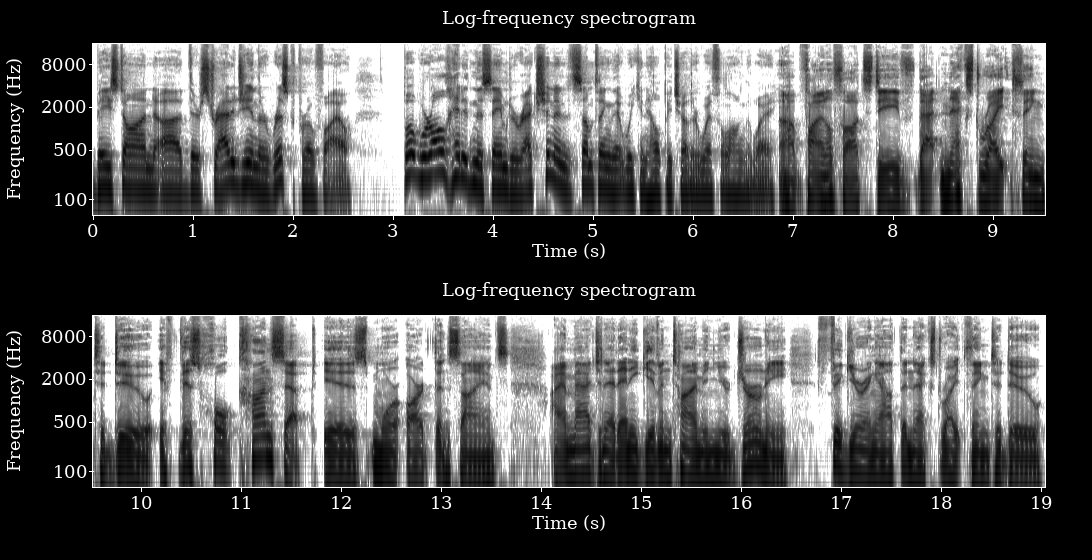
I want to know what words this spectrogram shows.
based on uh, their strategy and their risk profile but we're all headed in the same direction, and it's something that we can help each other with along the way. Uh, final thought, Steve. That next right thing to do, if this whole concept is more art than science, I imagine at any given time in your journey, figuring out the next right thing to do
